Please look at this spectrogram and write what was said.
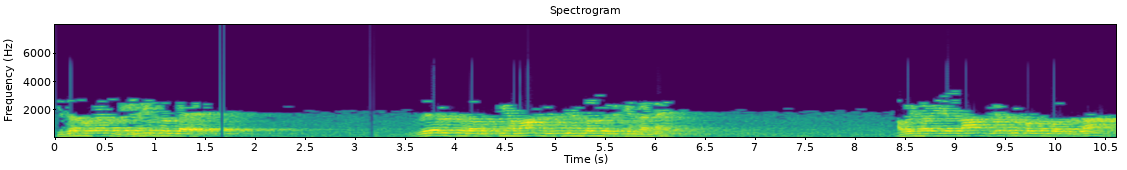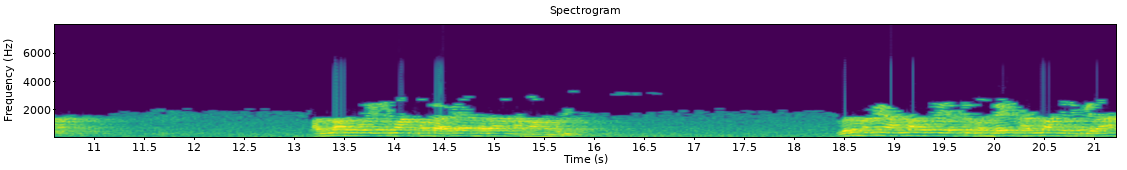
இதனுடன் இணைந்துள்ள வேறு சில முக்கியமான விஷயங்களும் இருக்கின்றன. அவைகளையெல்லாம் ஏற்றுக்கொள்ளும் போதுதான் அல்லாஹுவை ஈமான் கொண்ட அடையாளங்களால் நாம் ஆக முடியும். வெறுமனே அல்லாஹுவை ஏற்றுக்கொண்டேன் அல்லாஹ் இருக்கிறான்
